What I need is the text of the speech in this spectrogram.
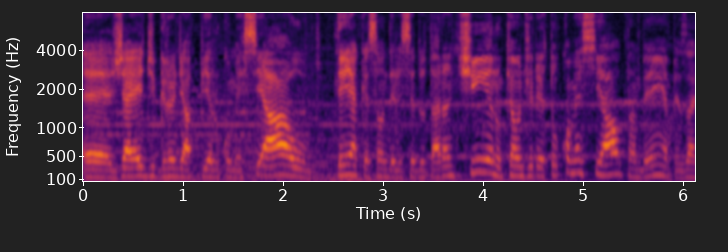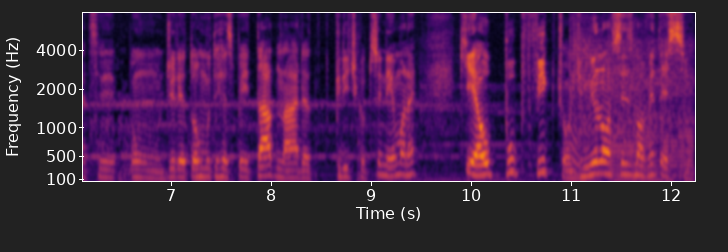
é, já é de grande apelo comercial. Tem a questão dele ser do Tarantino, que é um diretor comercial também, apesar de ser um diretor muito respeitado na área crítica do cinema, né? Que é o Pulp Fiction, de 1995.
